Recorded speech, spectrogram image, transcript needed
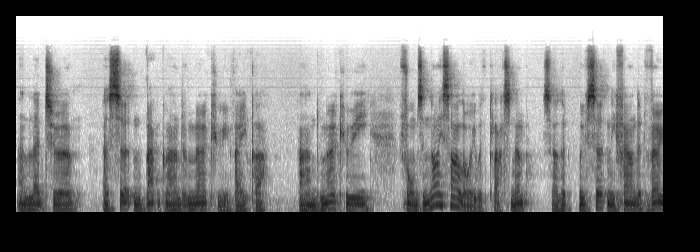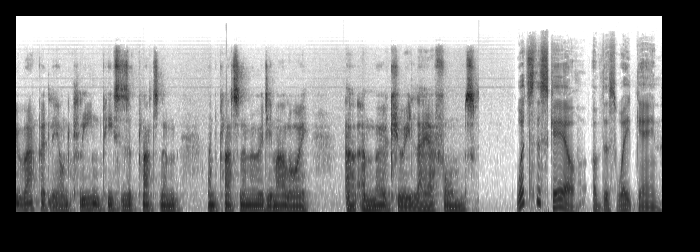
and led to a, a certain background of mercury vapor. And mercury forms a nice alloy with platinum, so that we've certainly found that very rapidly on clean pieces of platinum and platinum iridium alloy, uh, a mercury layer forms. What's the scale of this weight gain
